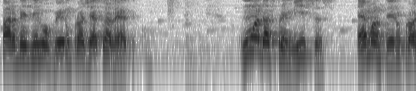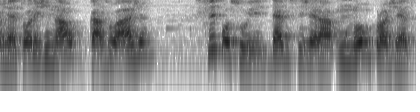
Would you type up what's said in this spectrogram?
para desenvolver um projeto elétrico. Uma das premissas é manter o projeto original, caso haja. Se possuir, deve-se gerar um novo projeto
